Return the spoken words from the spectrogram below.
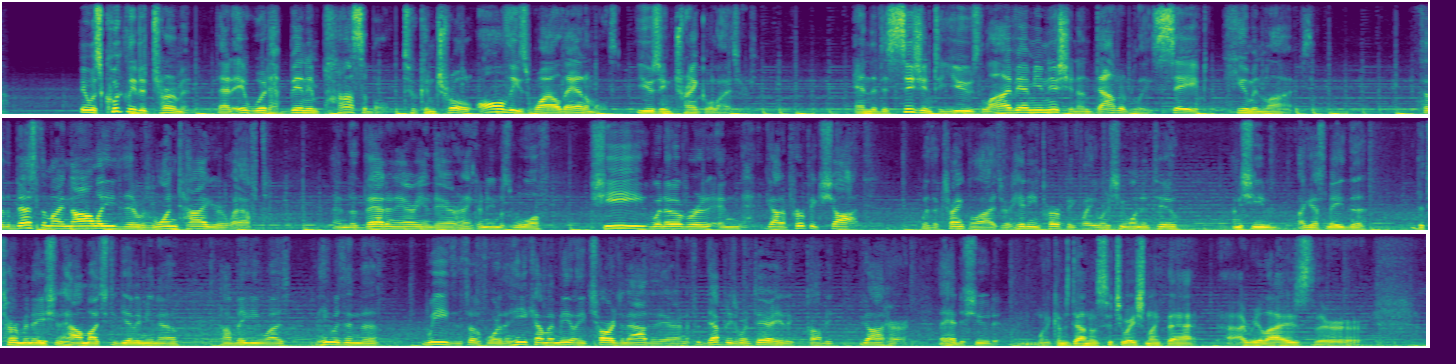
It was quickly determined that it would have been impossible to control all these wild animals using tranquilizers. And the decision to use live ammunition undoubtedly saved human lives. To the best of my knowledge, there was one tiger left, and the veterinarian there, I think her name was Wolfe, she went over and got a perfect shot with a tranquilizer, hitting perfectly where she wanted to. I mean, she, I guess, made the determination how much to give him, you know, how big he was. And he was in the weeds and so forth, and he come immediately charging out of there. And if the deputies weren't there, he'd have probably got her. They had to shoot it. When it comes down to a situation like that, I realize there,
